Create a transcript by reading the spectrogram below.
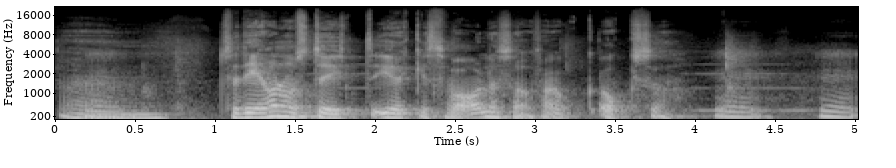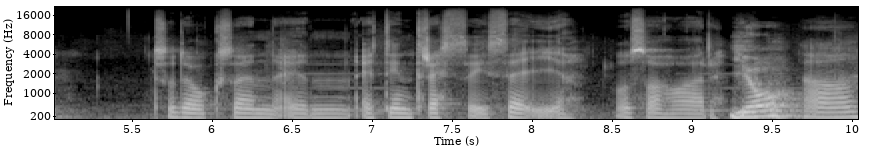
Um, så det har nog styrt yrkesval och så också. Så det är också en, en, ett intresse i sig. Och så har... Ja, Ja.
